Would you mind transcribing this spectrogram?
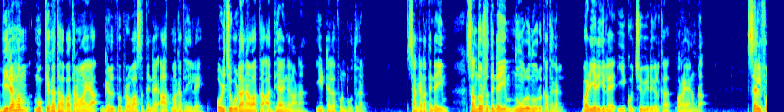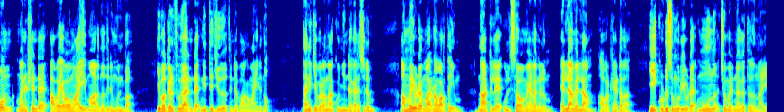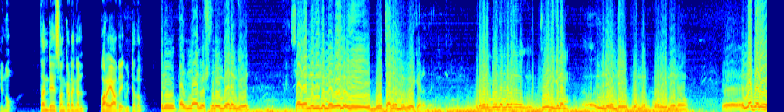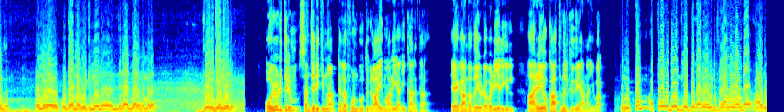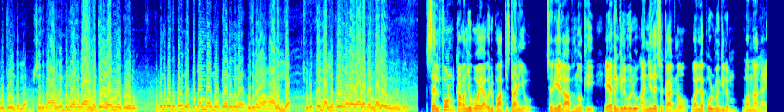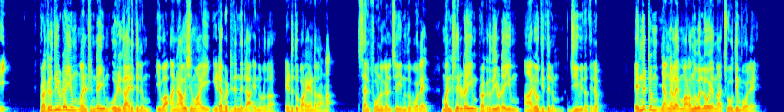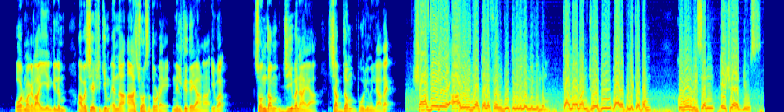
വിരഹം മുഖ്യ കഥാപാത്രമായ ഗൾഫ് പ്രവാസത്തിന്റെ ആത്മകഥയിലെ ഒഴിച്ചുകൂടാനാവാത്ത അധ്യായങ്ങളാണ് ഈ ടെലഫോൺ ബൂത്തുകൾ. സങ്കടത്തിന്റെയും സന്തോഷത്തിന്റെയും നൂറു നൂറ് കഥകൾ വഴിയരികിലെ ഈ കൊച്ചു വീടുകൾക്ക് പറയാനുണ്ട്. സെൽഫോൺ മനുഷ്യന്റെ അവയവമായി മാറുന്നതിന് മുൻപ് ഇവ ഗൾഫുകാരന്റെ നിത്യജീവിതത്തിന്റെ ഭാഗമായിരുന്നു. തനിക്ക് പിറന്ന കുഞ്ഞിന്റെ കരച്ചിലും അമ്മയുടെ മരണവാർത്തയും നാട്ടിലെ ഉത്സവമേളങ്ങളും എല്ലാമെല്ലാം എല്ലാം അവർ കേട്ടത് ഈ കുടുസുമുറിയുടെ മൂന്ന് ചുമരിനകത്ത് നിന്നായിരുന്നു. തന്റെ സങ്കടങ്ങൾ പറയാതെ വിട്ടതും. ഒരു പതിനാല് വർഷത്തിന് മുമ്പ് ആണെങ്കിൽ സാധാരണ രീതിയിൽ മൊബൈൽ ബൂത്താണ് നമ്മൾ ഉപയോഗിക്കാറുള്ളത്. ഇവിടെ വരുമ്പോൾ നമ്മൾ ക്യൂ നിൽക്കണം ഇതിനു വേണ്ടി പിന്നെ കോൾ ചെയ്യുന്നതിനോ എല്ലാ കാര്യങ്ങൾക്കും ഒന്ന് കൂട്ടുകാരനെ വിളിക്കുന്നതിനോ എന്തിനായിരുന്നാലും നമ്മൾ ക്യൂ നിൽക്കേണ്ടി വരും. ഓരോരുത്തരും സഞ്ചരിക്കുന്ന ടെലഫോൺ ബൂത്തുകളായി മാറിയ ഇക്കാലത്ത് ഏകാന്തതയുടെ വഴിയരികിൽ ആരെയോ കാത്തു നിൽക്കുകയാണ് ഇവർ. പിന്നെ ഇപ്പം അത്ര ബുദ്ധിമുട്ടില്ല. ഇപ്പോൾ കാര്യം ഓൾറെഡി ഫോൺ ഉള്ളതുകൊണ്ട് ആ ഒരു ബുദ്ധിമുട്ടില്ല. പക്ഷെ ഇത് കാണുമ്പോൾ പിന്നെ നമുക്ക് ആ ഓർമ്മയൊക്കെ വരും. പിന്നെ ഇപ്പോൾ എപ്പോൾ കണ്ട നോക്കിയാലും ഇങ്ങനെ വിജനമാണ് ആളില്ല. ചുരുക്കം വല്ലപ്പോഴും കാണാൻ ഒരാളെ കണ്ടാലോ ഇതിന് മുമ്പിൽ സെൽഫോൺ കളഞ്ഞുപോയ ഒരു പാകിസ്ഥാനിയോ ചെറിയ ലാഭം നോക്കി ഏതെങ്കിലും ഒരു അന്യദേശക്കാരനോ വല്ലപ്പോഴുമെങ്കിലും വന്നാലായി. പ്രകൃതിയുടെയും മനുഷ്യന്റെയും ഒരു കാര്യത്തിലും ഇവ അനാവശ്യമായി ഇടപെട്ടിരുന്നില്ല എന്നുള്ളത് എടുത്തു പറയേണ്ടതാണ്. സെൽഫോണുകൾ ചെയ്യുന്നതുപോലെ മനുഷ്യരുടെയും പ്രകൃതിയുടെയും ആരോഗ്യത്തിലും ജീവിതത്തിലും. എന്നിട്ടും ഞങ്ങളെ മറന്നുവല്ലോ എന്ന ചോദ്യം പോലെ ഓർമ്മകളായി എങ്കിലും അവശേഷിക്കും എന്ന ആശ്വാസത്തോടെ നിൽക്കുകയാണ് ഇവർ. സ്വന്തം ജീവനായ ശബ്ദം പോലുമില്ലാതെ. ഷാർജയിലെ ആളൊഴിഞ്ഞ ടെലിഫോൺ ബൂത്തുകളിൽ ഒന്നിൽ നിന്നും ക്യാമറമാൻ ജോബി വാഴപ്പള്ളിക്കൊപ്പം കുഴൂർ വിൽസൺ ഏഷ്യാനെറ്റ് ന്യൂസ്.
